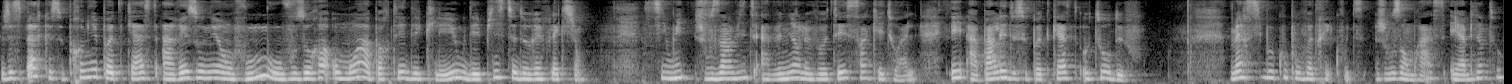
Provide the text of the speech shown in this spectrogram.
J'espère que ce premier podcast a résonné en vous ou vous aura au moins apporté des clés ou des pistes de réflexion. Si oui, je vous invite à venir le voter 5 étoiles et à parler de ce podcast autour de vous. Merci beaucoup pour votre écoute. Je vous embrasse et à bientôt.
